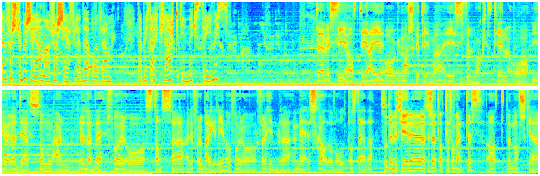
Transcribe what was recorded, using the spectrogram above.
Den første beskjeden er fra sjefleddet over ham. Det er blitt erklært in extremis. Det vil si at jeg og det norske teamet gis fullmakt til å gjøre det som er nødvendig for å stanse, eller for å berge liv og for å forhindre mer skade og vold på stedet. Så det betyr rett og slett at det forventes at det norske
